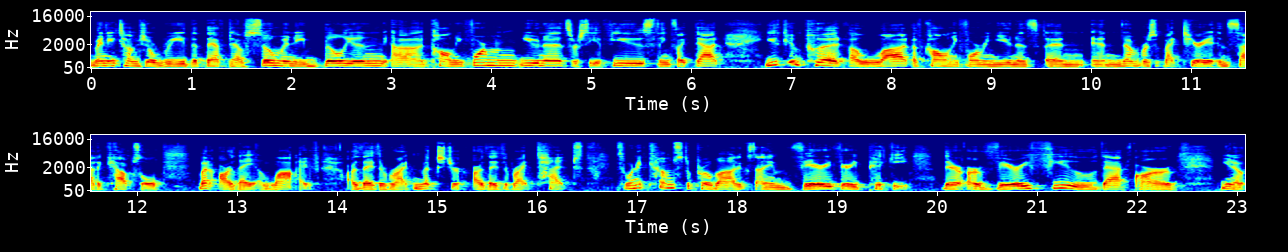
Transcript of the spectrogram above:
Many times you'll read that they have to have so many billion uh, colony forming units or CFUs, things like that. You can put a lot of colony forming units and, and numbers of bacteria inside a capsule, but are they alive? Are they the right mixture? Are they the right types? So when it comes to probiotics, I am very, very picky. There are very few that are, you know,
